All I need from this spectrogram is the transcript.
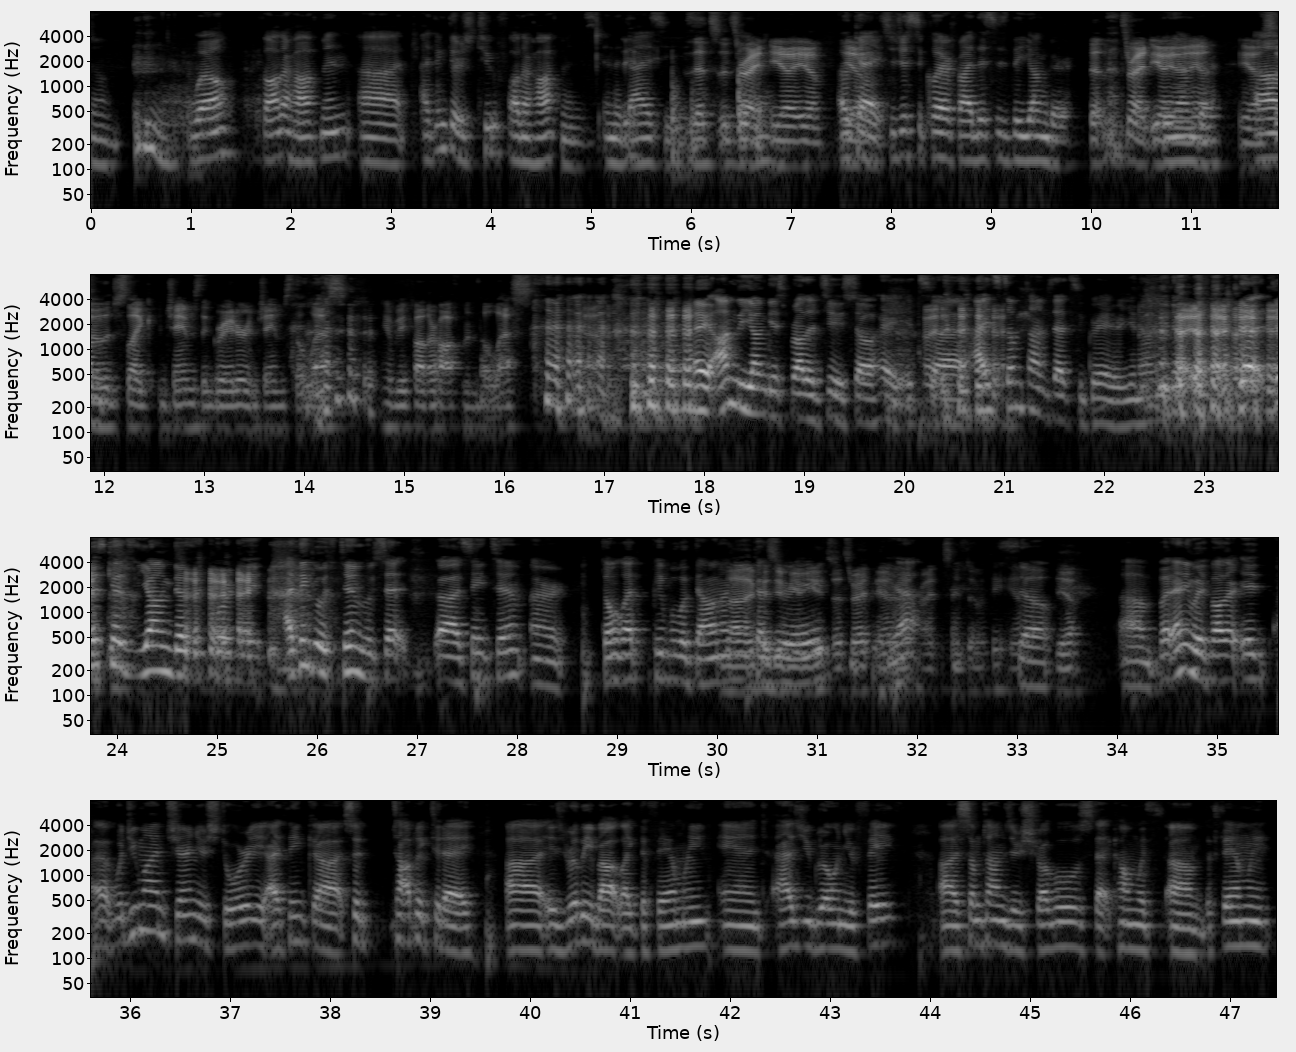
Awesome. well, Father Hoffman, uh, I think there's two Father Hoffmans in the diocese. That's that's right. Yeah, yeah. yeah. Okay, so just to clarify, this is the younger. That, that's right. Yeah, the yeah, yeah. younger. Yeah, Um, so just like James the Greater and James the Less, it'll be Father Hoffman the Less. Yeah. hey, I'm the youngest brother too, so hey, it's uh, I sometimes that's the greater, you know. You know Yeah, just because young doesn't coordinate. I think it was Tim who said uh, Saint Tim, or don't let people look down on No, you because of of your your age. youth. That's right. Yeah, Yeah. right. Saint Timothy. Yeah. So yeah. Um, but anyway, Father, it, uh, would you mind sharing your story? I think uh, so. Topic today uh, is really about like the family, and as you grow in your faith, uh, sometimes there's struggles that come with um, the family.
